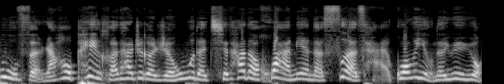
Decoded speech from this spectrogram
部分，然后配合他这个人物的其他的画面的色彩、光影的运用，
